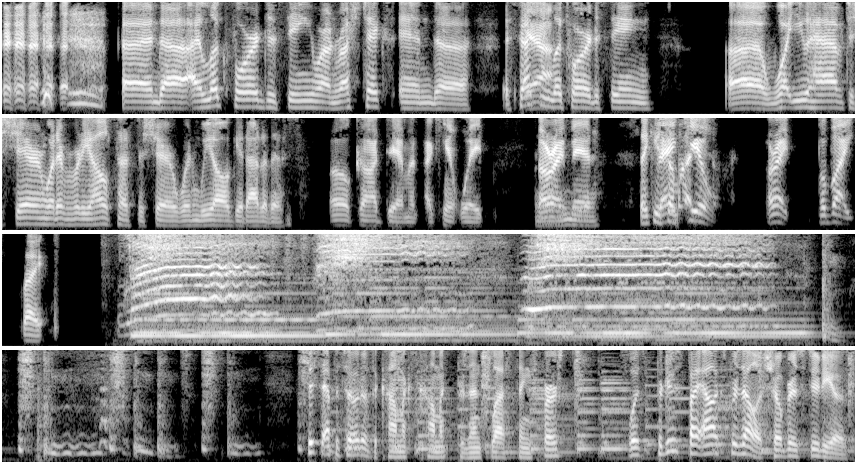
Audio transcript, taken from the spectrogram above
and uh, I look forward to seeing you on RushTix, and uh, especially yeah. look forward to seeing uh, what you have to share and what everybody else has to share when we all get out of this. Oh God damn it! I can't wait. And, all right, man. thank you thank so much. you. All right. Bye-bye. Bye. This episode of the Comics Comic Presents Last Things First was produced by Alex Brazell at Showbiz Studios.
